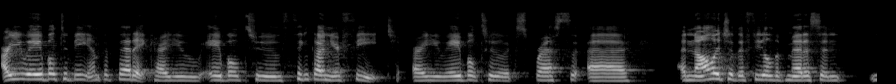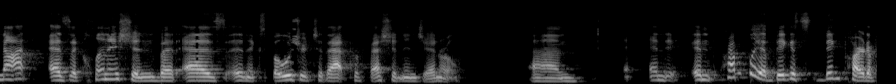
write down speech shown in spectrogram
are you able to be empathetic? Are you able to think on your feet? Are you able to express uh, a knowledge of the field of medicine, not as a clinician, but as an exposure to that profession in general? Um, and, and probably a biggest, big part of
